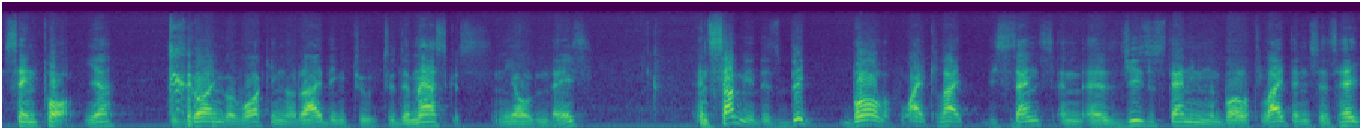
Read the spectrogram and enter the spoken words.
St. Paul, yeah? He's going or walking or riding to, to Damascus in the olden days. And suddenly this big ball of white light descends and uh, Jesus standing in the ball of light and he says, hey,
